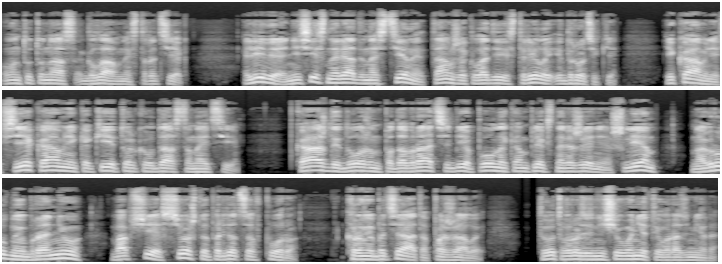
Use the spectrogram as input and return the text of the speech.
Он тут у нас главный стратег. Ливия, неси снаряды на стены, там же клади стрелы и дротики. И камни, все камни, какие только удастся найти. Каждый должен подобрать себе полный комплект снаряжения, шлем, нагрудную броню, вообще все, что придется в пору. Кроме Батиата, пожалуй. Тут вроде ничего нет его размера.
